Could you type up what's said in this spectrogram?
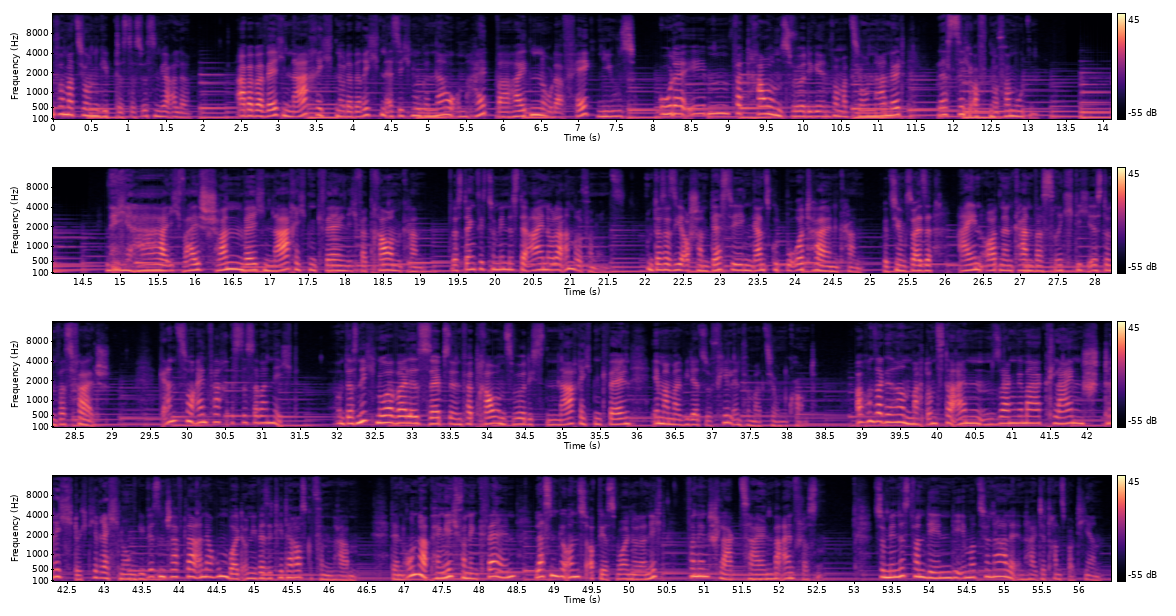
Informationen gibt es, das wissen wir alle. Aber bei welchen Nachrichten oder Berichten es sich nun genau um Halbwahrheiten oder Fake News oder eben vertrauenswürdige Informationen handelt, lässt sich oft nur vermuten. Naja, ich weiß schon, welchen Nachrichtenquellen ich vertrauen kann. Das denkt sich zumindest der eine oder andere von uns. Und dass er sie auch schon deswegen ganz gut beurteilen kann, beziehungsweise einordnen kann, was richtig ist und was falsch. Ganz so einfach ist es aber nicht. Und das nicht nur, weil es selbst in den vertrauenswürdigsten Nachrichtenquellen immer mal wieder zu Fehlinformationen kommt. Auch unser Gehirn macht uns da einen, sagen wir mal, kleinen Strich durch die Rechnung, wie Wissenschaftler an der Humboldt-Universität herausgefunden haben. Denn unabhängig von den Quellen lassen wir uns, ob wir es wollen oder nicht, von den Schlagzeilen beeinflussen. Zumindest von denen, die emotionale Inhalte transportieren.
